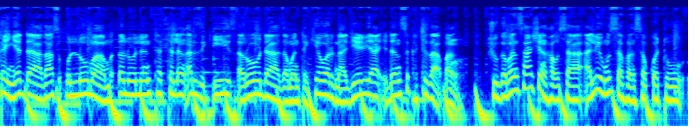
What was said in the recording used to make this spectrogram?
kan yadda za su bullo ma matsalolin tattalin arziki tsaro da zamantakewar Najeriya idan suka ci zaɓen. Shugaban sashen Hausa Aliyu Mustapha Sakkwato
